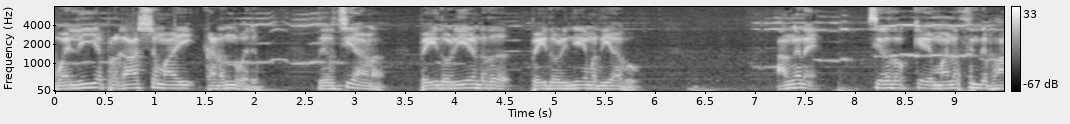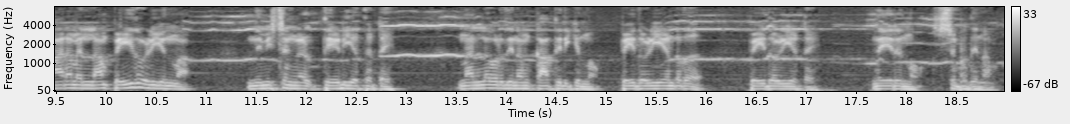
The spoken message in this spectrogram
വലിയ പ്രകാശമായി കടന്നു വരും. തീർച്ചയാണ് പെയ്തൊഴിയേണ്ടത് പെയ്തൊഴിഞ്ഞേ മതിയാകൂ. അങ്ങനെ ചിലതൊക്കെ മനസ്സിന്റെ ഭാരമെല്ലാം പെയ്തൊഴിയുന്ന നിമിഷങ്ങൾ തേടിയെത്തട്ടെ. നല്ല ഒരു ദിനം കാത്തിരിക്കുന്നു. പെയ്തൊഴിയേണ്ടത് പെയ്തൊഴിയട്ടെ. നേരുന്നു ശുഭദിനം.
